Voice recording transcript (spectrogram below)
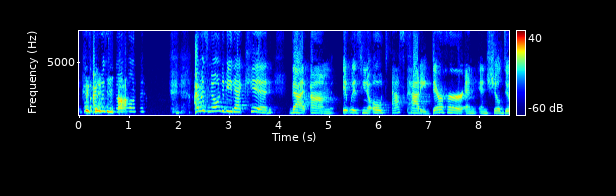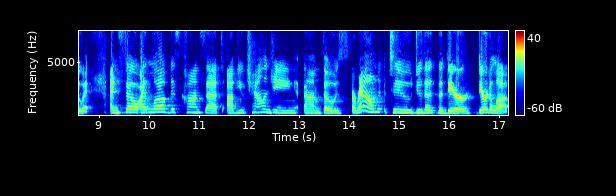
because I was known I was known to be that kid that um, it was, you know, oh, ask Patty, dare her, and and she'll do it. And so I love this concept of you challenging um, those around to do the the dare dare to love.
